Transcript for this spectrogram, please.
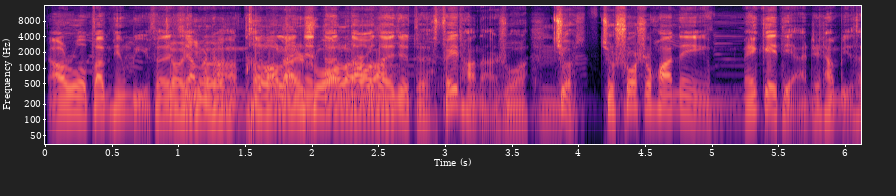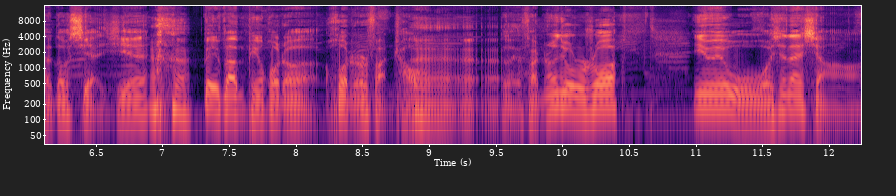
然后如果扳平比分，就下半场又特劳雷那单刀再就对非常难说。嗯就就说实话，那个没给点，这场比赛都险些 被扳平或者或者是反超。对，反正就是说，因为我我现在想，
